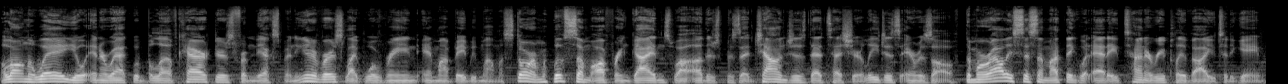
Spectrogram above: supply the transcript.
Along the way, you'll interact with beloved characters from the X-Men universe like Wolverine and my baby mama Storm, with some offering guidance while others present challenges that test your allegiance and resolve. The morality system I think would add a ton of replay value to the game.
